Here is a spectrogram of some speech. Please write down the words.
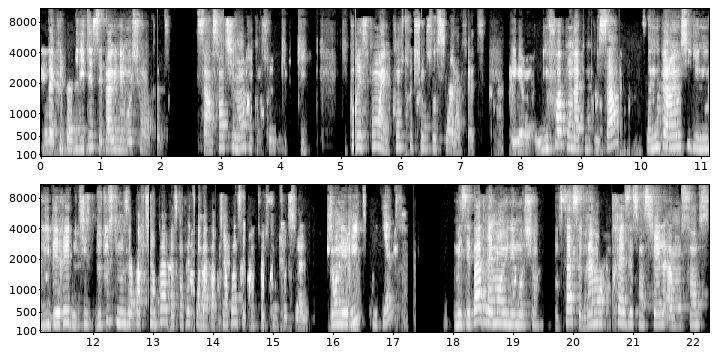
la culpabilité, c'est pas une émotion, en fait. C'est un sentiment qui, construit, qui, qui, correspond à une construction sociale, en fait. Et euh, une fois qu'on a compris ça, ça nous permet aussi de nous libérer de, de tout ce qui nous appartient pas, parce qu'en fait, ça m'appartient pas, cette construction sociale. J'en hérite, peut-être, mais c'est pas vraiment une émotion. Et ça, c'est vraiment très essentiel, à mon sens,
